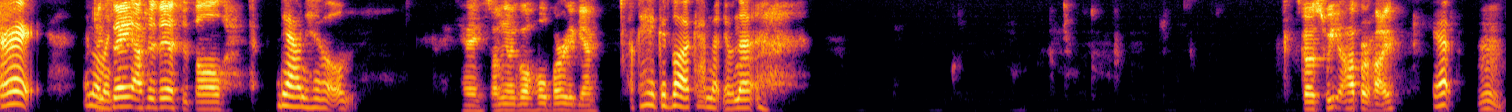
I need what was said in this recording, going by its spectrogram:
All right, I'm They say after this it's all downhill. okay, so I'm gonna go whole bird again. Okay, good luck. I'm not doing that. It's got a sweet hopper high. Yep. Mm.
